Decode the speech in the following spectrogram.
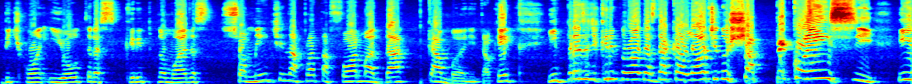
Bitcoin e outras criptomoedas somente na plataforma da Kamani, tá ok? Empresa de criptomoedas da calote no Chapecoense e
